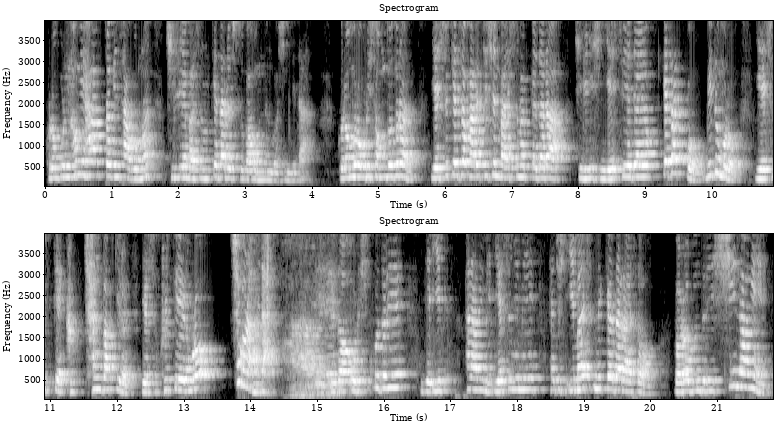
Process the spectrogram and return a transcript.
그러므로 형이 하학적인 사고로는 진리의 말씀을 깨달을 수가 없는 것입니다. 그러므로 우리 성도들은 예수께서 가르치신 말씀을 깨달아 진리신 예수에 대하여 깨닫고 믿음으로 예수께 극찬받기를 예수 그리스도의 이름으로 축원합니다. 그래서 우리 식구들이 이제 이 하나님이 예수님이 해주신 이 말씀을 깨달아서 여러분들이 신앙이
